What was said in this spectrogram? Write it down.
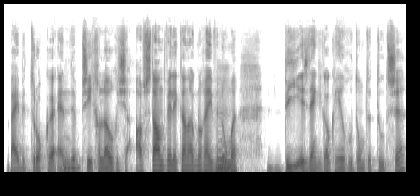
bij betrokken. En de psychologische afstand, wil ik dan ook nog even Mm. noemen, die is denk ik ook heel goed om te toetsen.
